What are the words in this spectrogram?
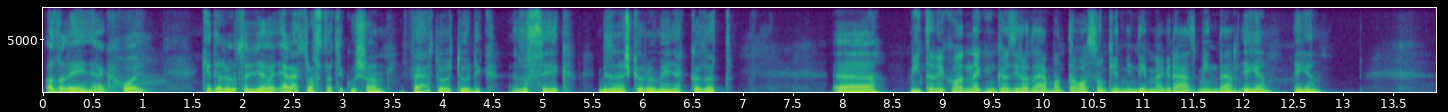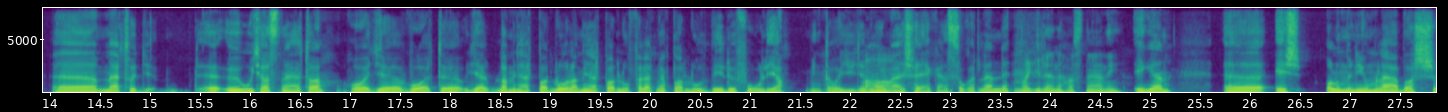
az a lényeg, hogy kiderült, hogy, ugye, hogy elektrostatikusan feltöltődik ez a szék bizonyos körülmények között. Mint amikor nekünk az irodában tavaszonként mindig megráz minden. Igen, igen. Mert hogy ő úgy használta, hogy volt ugye laminált padló, laminált padló felett meg padlóvédő fólia, mint ahogy ugye Aha. normális helyeken szokott lenni. Meg illene használni. Igen, és alumínium lábas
